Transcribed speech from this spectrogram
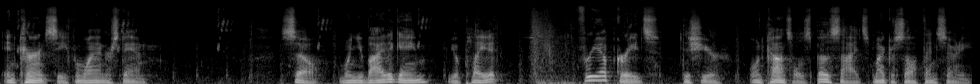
in currency, from what I understand. So, when you buy the game, you'll play it. Free upgrades this year on consoles, both sides, Microsoft and Sony.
